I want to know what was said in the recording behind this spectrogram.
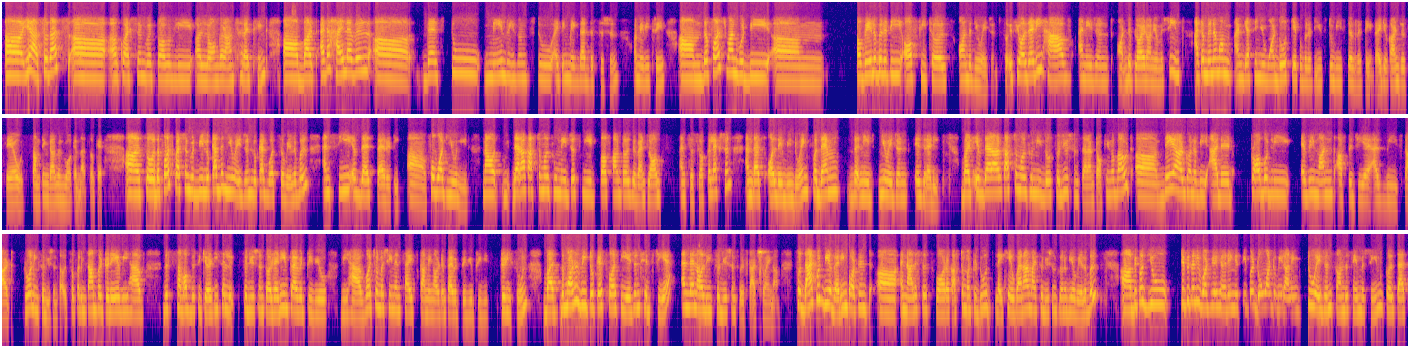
uh, yeah, so that's uh, a question with probably a longer answer, I think. Uh, but at a high level, uh, there's two main reasons to, I think, make that decision, or maybe three. Um, the first one would be um, availability of features on the new agent. So if you already have an agent on, deployed on your machines, at a minimum, I'm guessing you want those capabilities to be still retained, right? You can't just say, oh, something doesn't work and that's okay. Uh, so the first question would be look at the new agent, look at what's available and see if there's parity uh, for what you need. Now, there are customers who may just need perf counters, event logs, and syslog collection, and that's all they've been doing. For them, the need, new agent is ready. But if there are customers who need those solutions that I'm talking about, uh, they are going to be added probably every month after GA as we start rolling solutions out. So for example, today we have this, some of the security sol solutions already in private preview. We have virtual machine insights coming out in private preview pretty, pretty soon. But the model we took is first the agent hits GA and then all these solutions will start showing up. So that would be a very important uh, analysis for a customer to do like, hey, when are my solutions going to be available? Uh, because you typically what we're hearing is people don't want to be running two agents on the same machine because that's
